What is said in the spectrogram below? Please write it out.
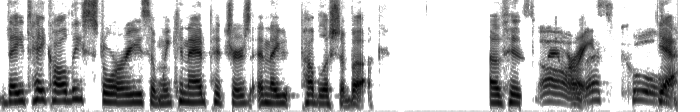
they take all these stories and we can add pictures and they publish a book of his Oh, memories. that's cool. Yeah.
